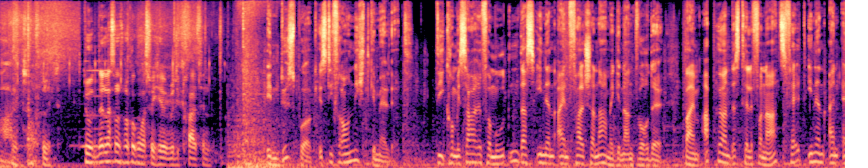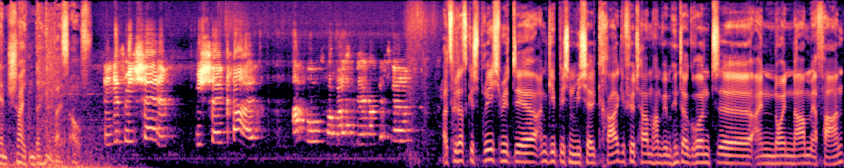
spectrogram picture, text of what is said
Ja, aufgelegt. Du, dann lass uns mal gucken, was wir hier über die Kral finden. In Duisburg ist die Frau nicht gemeldet. Die Kommissare vermuten, dass ihnen ein falscher Name genannt wurde. Beim Abhören des Telefonats fällt ihnen ein entscheidender Hinweis auf. Hier ist Michelle. Michelle Kral. Hallo, Frau Wassenberger, bitte. Als wir das Gespräch mit der angeblichen Michelle Kral geführt haben, haben wir im Hintergrund äh, einen neuen Namen erfahren.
